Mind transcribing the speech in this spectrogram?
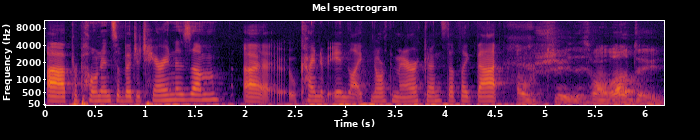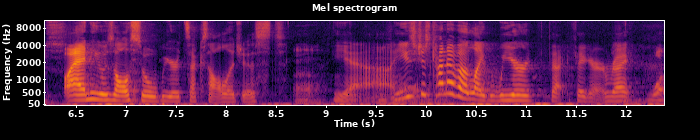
uh, proponents of vegetarianism, uh, kind of in like North America and stuff like that. Oh shoot, this is one of our dudes. And he was also a weird sexologist. Oh, Yeah, he's just kind of a like weird fi- figure, right? one,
